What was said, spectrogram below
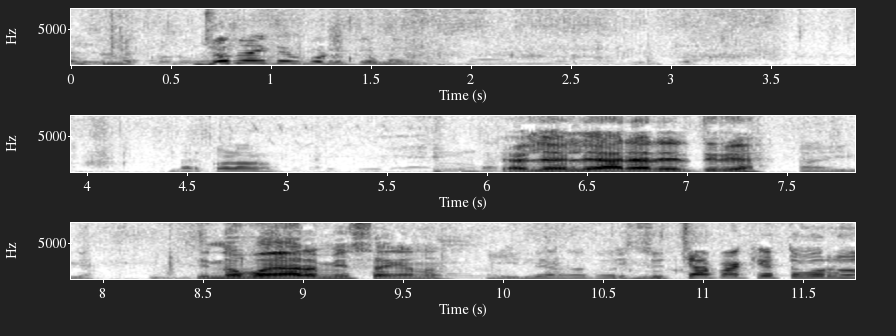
ಅಂತ ನೀವು ಜೋಬ್ ಹೆಂಗ್ ತೆಗೆದುಕೊಡ್ರಿ ಜೋಬ್ ಬರ್ಕೊಳ. ಎಲ್ಲಿ ಎಲ್ಲಿ ಯಾರ್ಯಾರು ಇರ್ತೀರಿ? ಹಾ ಇಲ್ಲೇ. ಇನ್ನೊಬ್ಬ ಯಾರ ಮಿಸ್ ಆಗ್ಯಾನ? ಇಲ್ಲೇ ಇರ್ತದ ಸ್ವಿಚ್ ಆಫ್ ಹಾಕಿ ತಗೋರು.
